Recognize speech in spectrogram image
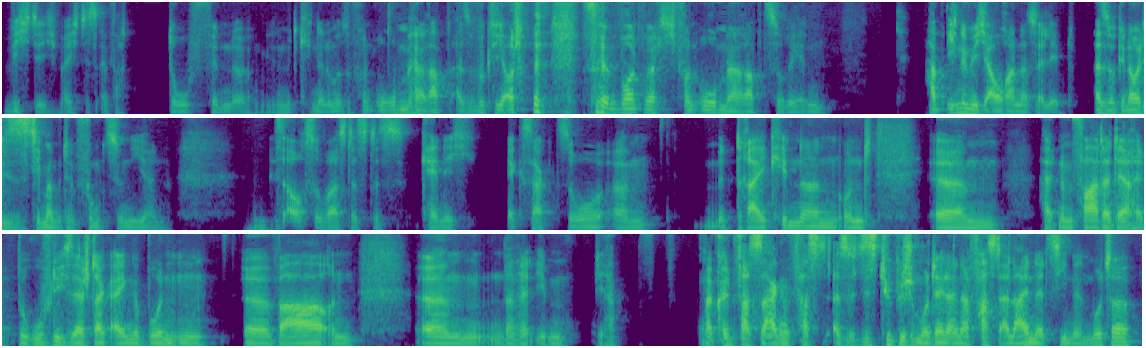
wichtig, weil ich das einfach doof finde, mit Kindern immer so von oben herab, also wirklich auch so wortwörtlich von oben herab zu reden. Habe ich nämlich auch anders erlebt. Also genau dieses Thema mit dem Funktionieren mhm. ist auch sowas, das, das kenne ich exakt so ähm, mit drei Kindern und ähm, halt einem Vater, der halt beruflich sehr stark eingebunden äh, war und ähm, dann halt eben, ja, man könnte fast sagen, fast, also das typische Modell einer fast alleinerziehenden Mutter.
